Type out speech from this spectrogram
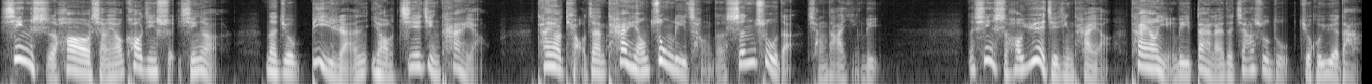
信使号想要靠近水星啊，那就必然要接近太阳，它要挑战太阳重力场的深处的强大引力。那信使号越接近太阳，太阳引力带来的加速度就会越大。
